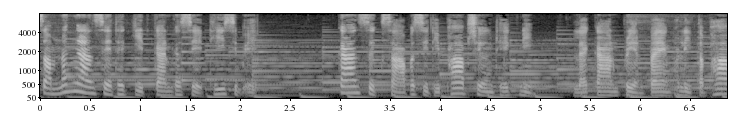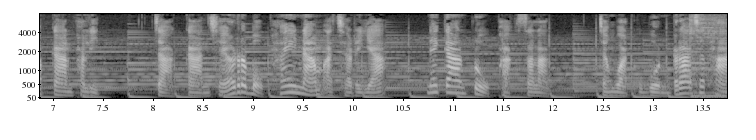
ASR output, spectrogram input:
สำนักงานเศรษฐกิจการเกษตรที่ 11 การศึกษาประสิทธิภาพเชิงเทคนิค และการเปลี่ยนแปลงผลิตภาพการผลิต จากการใช้ระบบให้น้ำอัจฉริยะ ในการปลูกผักสลัด จังหวัดอุบลราชธา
